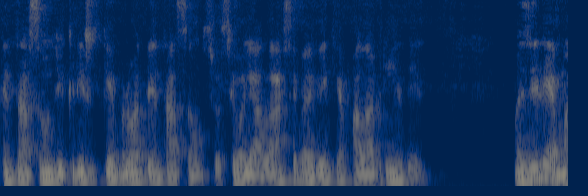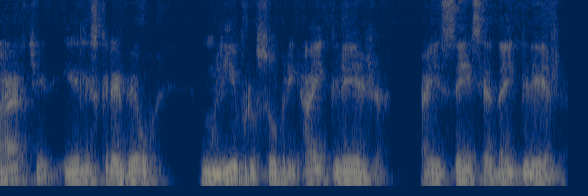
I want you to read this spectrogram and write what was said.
tentação de Cristo quebrou a tentação. Se você olhar lá, você vai ver que é a palavrinha dele. Mas ele é mártir e ele escreveu um livro sobre a igreja, a essência da igreja.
